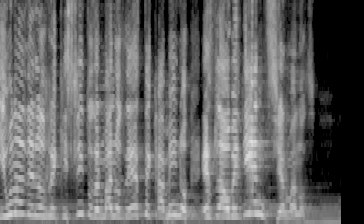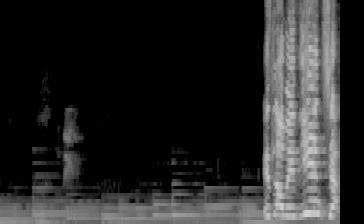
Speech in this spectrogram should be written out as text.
Y uno de los requisitos, hermanos, de este camino es la obediencia, hermanos. es la obediencia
